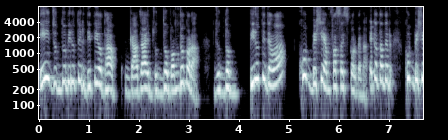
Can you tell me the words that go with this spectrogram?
এই যুদ্ধবিরতির দ্বিতীয় ধাপ গাজায় যুদ্ধ বন্ধ করা যুদ্ধ বিরতি দেওয়া খুব বেশি এমফাসাইজ করবে না। এটা তাদের খুব বেশি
